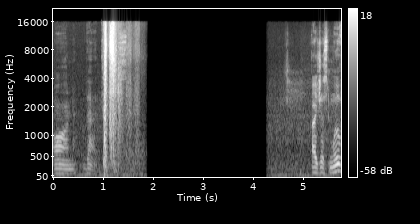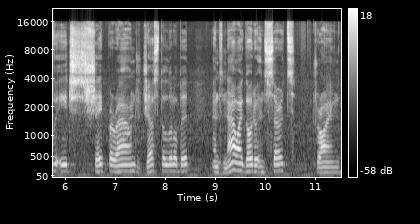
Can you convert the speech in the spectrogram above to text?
on that text. I just move each shape around just a little bit, and now I go to insert drawing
